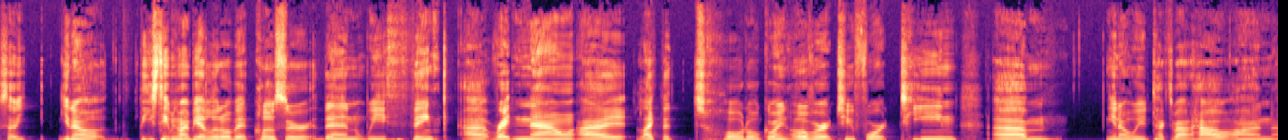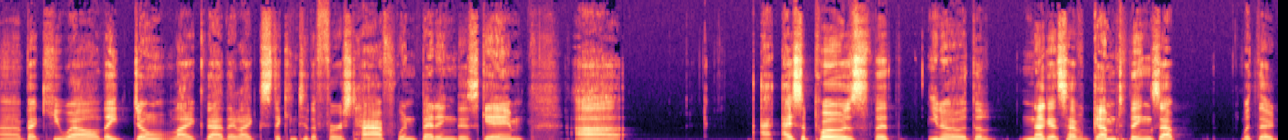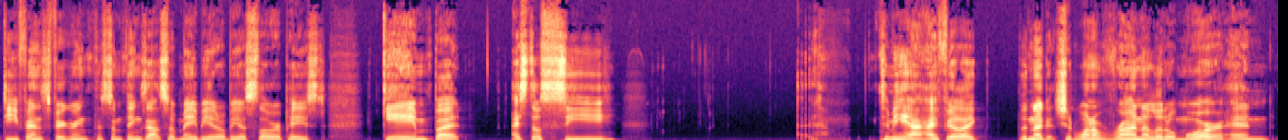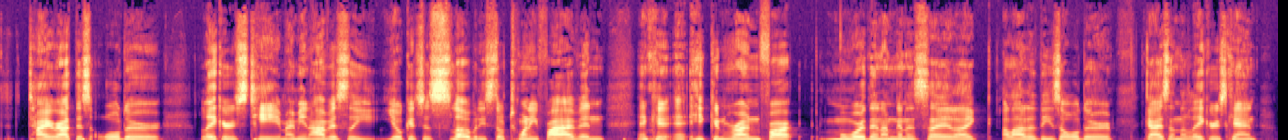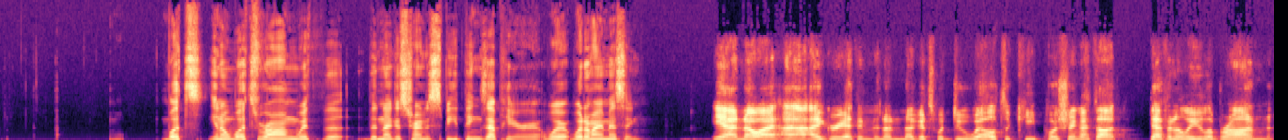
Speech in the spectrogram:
so you know these teams might be a little bit closer than we think. Uh, right now, I like the total going over at two fourteen. Um, you know, we talked about how on uh, BetQL they don't like that. They like sticking to the first half when betting this game. Uh, I, I suppose that you know the Nuggets have gummed things up with their defense, figuring some things out. So maybe it'll be a slower paced game, but I still see. To me, I, I feel like the Nuggets should want to run a little more and tire out this older Lakers team. I mean, obviously Jokic is slow, but he's still 25 and and can he can run far more than I'm gonna say like a lot of these older guys on the Lakers can. What's you know what's wrong with the the Nuggets trying to speed things up here? Where what am I missing? Yeah, no, I I agree. I think the Nuggets would do well to keep pushing. I thought definitely LeBron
